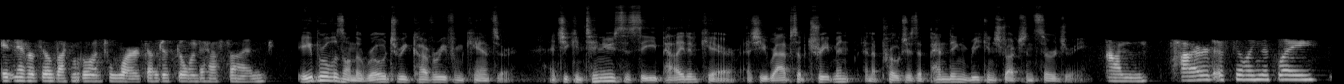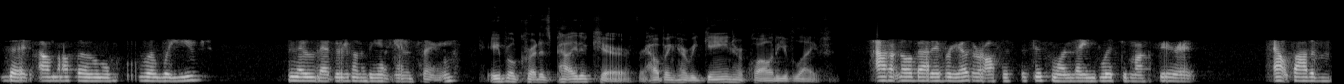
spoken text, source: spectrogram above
It never feels like I'm going to work. I'm just going to have fun. April is on the road to recovery from cancer, and she continues to see palliative care as she wraps up treatment and approaches a pending reconstruction surgery. I'm tired of feeling this way, but I'm also relieved to know that there's going to be an end soon. April credits palliative care for helping her regain her quality of life. I don't know about every other office, but this one, they lifted my spirit. Outside of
